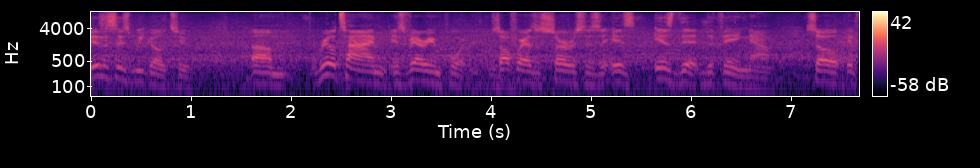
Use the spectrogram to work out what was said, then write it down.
businesses we go to, um, real time is very important. Software as a service is, is, is the, the thing now. So if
